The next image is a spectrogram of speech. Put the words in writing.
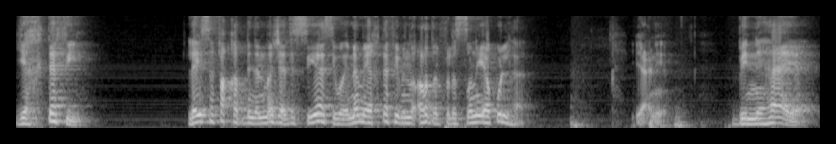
يختفي ليس فقط من المشهد السياسي وإنما يختفي من الأرض الفلسطينية كلها. يعني بالنهاية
